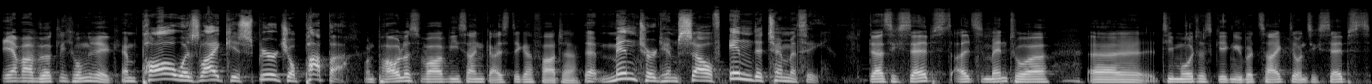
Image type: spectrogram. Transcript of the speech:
Er war wirklich hungrig And Paul was like his spiritual papa und Paulus war wie sein geistiger Vater, that mentored himself into Timothy. der sich selbst als Mentor äh, Timotheus gegenüber zeigte und sich selbst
